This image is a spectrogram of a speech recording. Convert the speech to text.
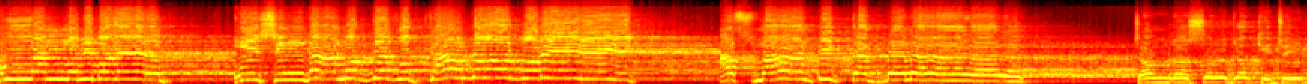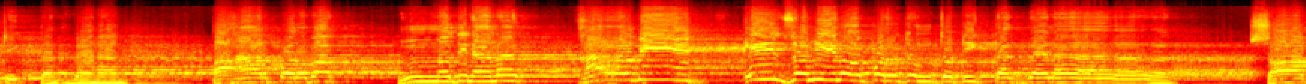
আল্লাহ নবী বলেন, এই মধ্যে উৎখার দেওয়ার পরে আসমান ঠিক থাকবে না, চন্দ্র, সূর্য কিছুই ঠিক থাকবে না। পাহাড়, পর্বত, নদী, নানা খালবিদ এই জমিনও পর্যন্ত ঠিক থাকবে না। সব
